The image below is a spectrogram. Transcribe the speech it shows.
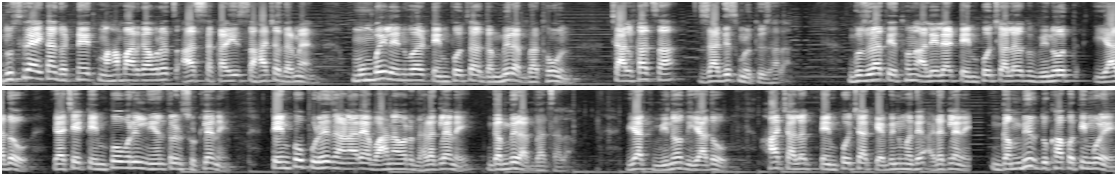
दुसऱ्या एका घटनेत महामार्गावरच आज सकाळी सहाच्या दरम्यान मुंबई लेनवर टेम्पोचा गंभीर अपघात होऊन चालकाचा जागीच मृत्यू झाला. गुजरात येथून आलेल्या टेम्पो चालक विनोद यादव याचे टेम्पोवरील नियंत्रण सुटल्याने टेम्पो पुढे जाणाऱ्या वाहनावर धडकल्याने गंभीर अपघात झाला. यात विनोद यादव हा चालक टेम्पोच्या कॅबिनमध्ये अडकल्याने गंभीर दुखापतीमुळे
